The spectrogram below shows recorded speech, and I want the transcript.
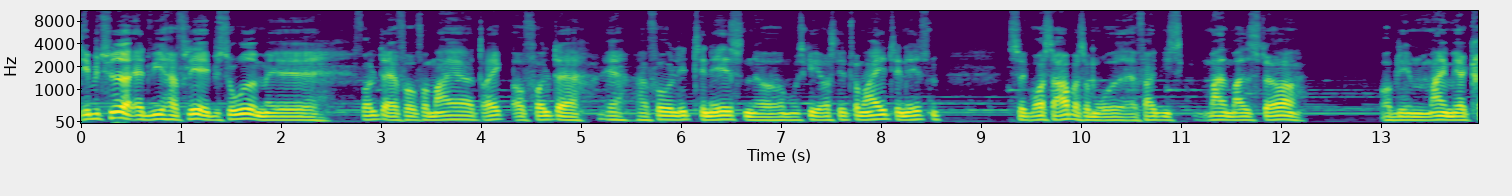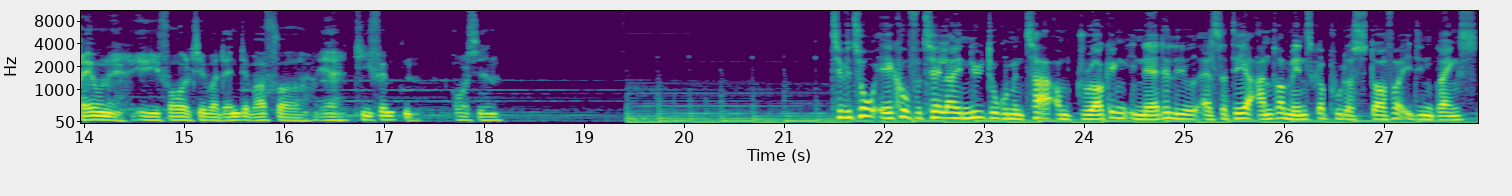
Det betyder, at vi har flere episoder med folk, der har fået for meget at drikke, og folk, der ja, har fået lidt til næsen, og måske også lidt for meget til næsen. Så vores arbejdsområde er faktisk meget, meget større og bliver meget mere krævende i forhold til, hvordan det var for ja, 10-15 år siden. TV2 Eko fortæller en ny dokumentar om drugging i nattelivet, altså det, at andre mennesker putter stoffer i dine drinks.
